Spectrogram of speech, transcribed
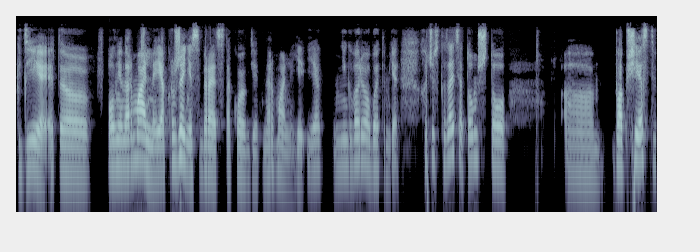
где это вполне нормально, и окружение собирается такое, где это нормально. Я, я не говорю об этом. Я хочу сказать о том, что в обществе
